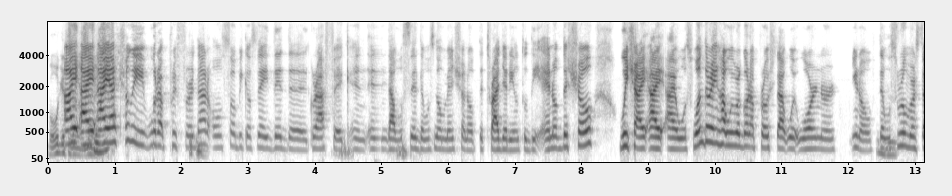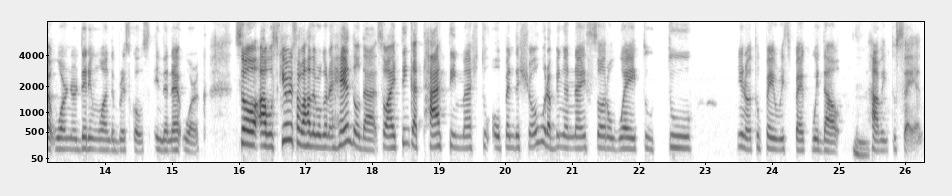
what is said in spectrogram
but we'll get. I, that in a I. I actually would have preferred that also because they did the graphic and, and that was it. There was no mention of the tragedy until the end of the show, which I, I, I was wondering how we were going to approach that with Warner. You know, there was rumors that Warner didn't want the Briscoes in the network. So I was curious about how they were going to handle that. So I think a tag team match to open the show would have been a nice sort of way to do, you know, to pay respect without Mhm. having to say it.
